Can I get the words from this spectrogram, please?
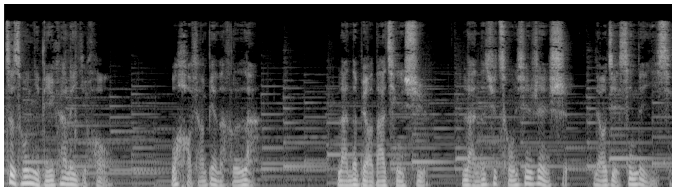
自从你离开了以后，我好像变得很懒，懒得表达情绪，懒得去重新认识、了解新的异性。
